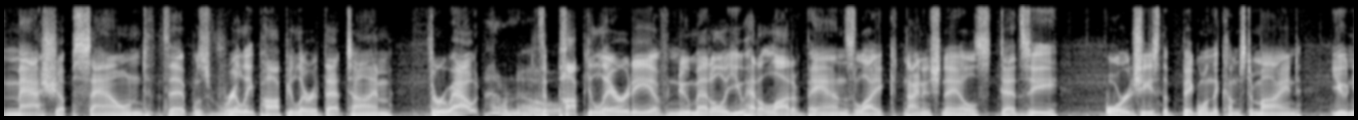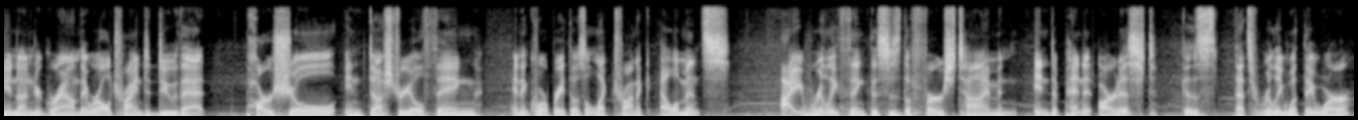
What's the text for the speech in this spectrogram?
mashup sound that was really popular at that time? Throughout I don't know. the popularity of nu metal, you had a lot of bands like Nine Inch Nails, Dead Z, Orgies, the big one that comes to mind, Union Underground. They were all trying to do that partial industrial thing and incorporate those electronic elements. I really think this is the first time an independent artist, because that's really what they were,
